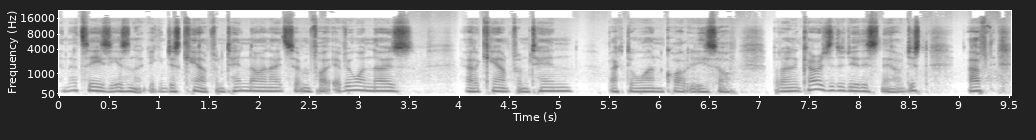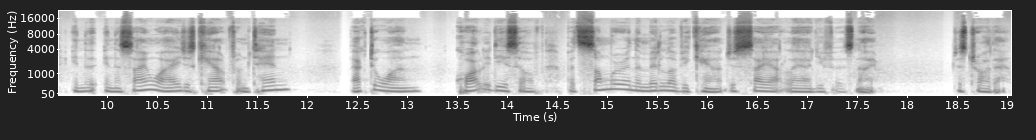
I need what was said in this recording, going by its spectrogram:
And that's easy, isn't it? You can just count from 10, 9, 8, 7, 5. Everyone knows how to count from 10 back to one quietly to yourself. But I encourage you to do this now. Just after in the in the same way, just count from ten back to one quietly to yourself. But somewhere in the middle of your count, just say out loud your first name. Just try that.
